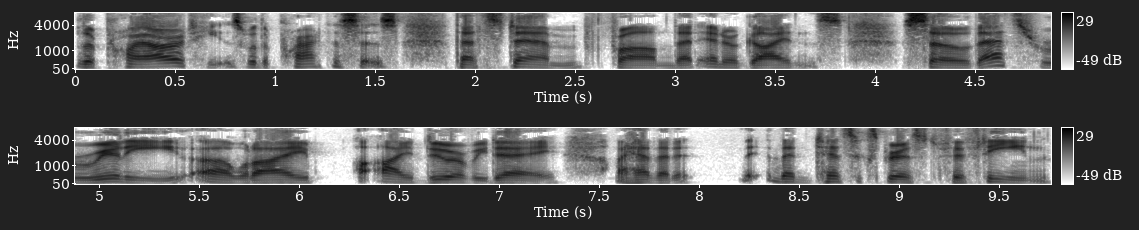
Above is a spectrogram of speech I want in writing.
the priorities with the practices that stem from that inner guidance. So that's really uh, what i i do every day. I have that that intense experience at 15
